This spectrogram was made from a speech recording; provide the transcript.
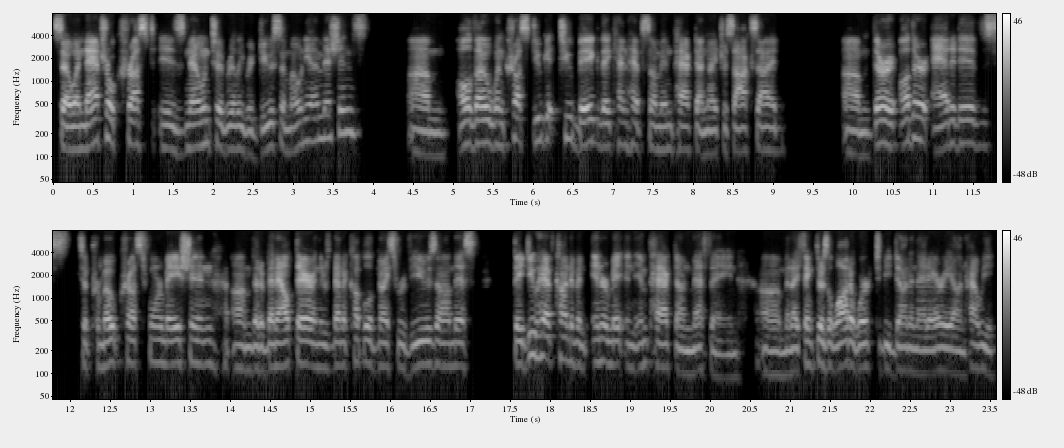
So a natural crust is known to really reduce ammonia emissions. Um, although when crusts do get too big, they can have some impact on nitrous oxide. Um, there are other additives to promote crust formation um, that have been out there, and there's been a couple of nice reviews on this. They do have kind of an intermittent impact on methane, um, and I think there's a lot of work to be done in that area on how we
